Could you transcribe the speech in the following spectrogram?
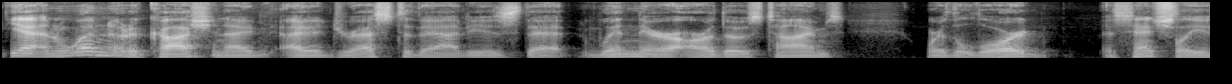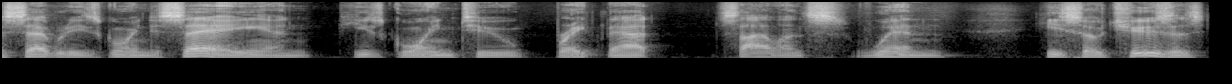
Yeah, and one note of caution I'd, I'd address to that is that when there are those times where the Lord essentially has said what he's going to say, and he's going to break that silence when he so chooses,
